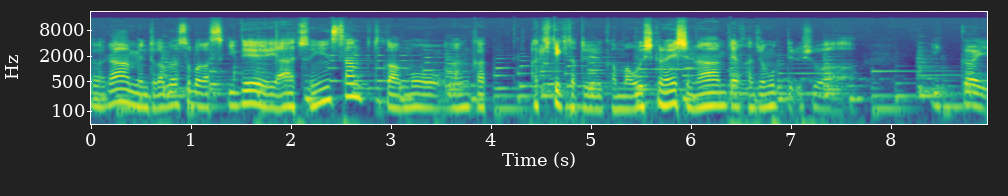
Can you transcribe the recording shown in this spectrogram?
だからラーメンとか油そばが好きでいやちょっとインスタントとかもうなんか飽きてきたというかまあ美味しくないしなみたいな感じで思ってる人は一回、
